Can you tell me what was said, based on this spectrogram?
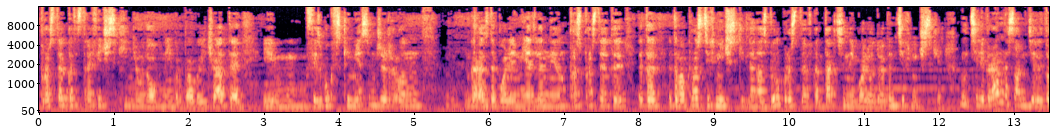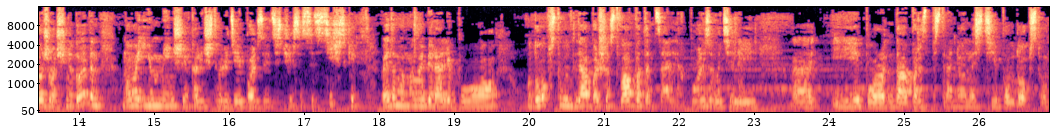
просто катастрофически неудобные групповые чаты. И фейсбуковский мессенджер, он гораздо более медленный. Он просто, просто это, это, это вопрос технический для нас был. Просто ВКонтакте наиболее удобен технически. Ну, Телеграм, на самом деле, тоже очень удобен, но им меньшее количество людей пользуется чисто статистически. Поэтому мы выбирали по удобству для большинства потенциальных пользователей э, и по, да, по распространенности, по удобству.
